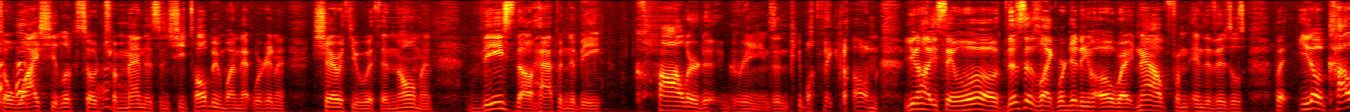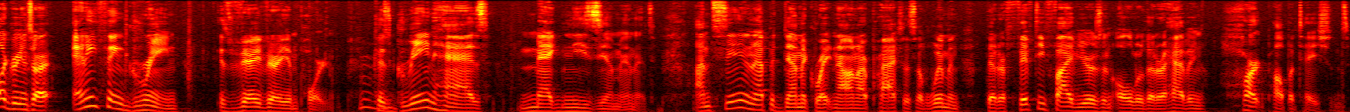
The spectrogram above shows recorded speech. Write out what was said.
So why she looks so tremendous, and she told me one that we're going to share with you with in a moment. These though happen to be collard greens, and people think, oh, you know how you say, whoa, this is like we're getting an O right now from individuals, but you know, collard greens are anything green is very very important hmm. because green has magnesium in it. I'm seeing an epidemic right now in our practice of women that are 55 years and older that are having heart palpitations.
